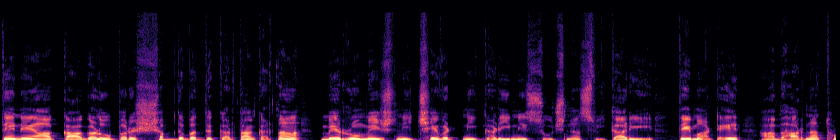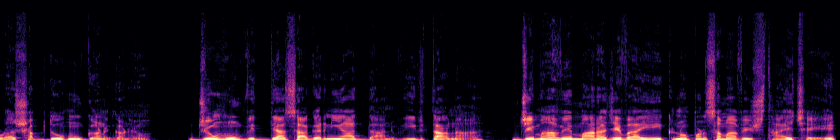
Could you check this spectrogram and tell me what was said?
તેને આ કાગળ ઉપર શબ્દબદ્ધ કરતાં કરતાં મેં રોમેશની છેવટની ઘડીની સૂચના સ્વીકારી. તે માટે આભારના થોડા શબ્દો હું ગણગણ્યો. જો હું વિદ્યાસાગરની આ દાનવીરતાના જેમાં હવે મારા જેવા એકનો પણ સમાવેશ થાય છે,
